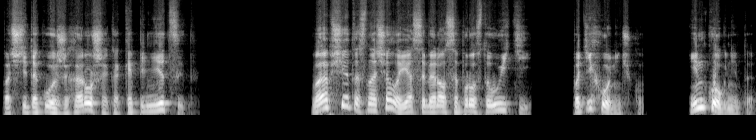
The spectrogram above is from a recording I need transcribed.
Почти такое же хорошее, как аппендицит. Вообще-то сначала я собирался просто уйти. Потихонечку. Инкогнито.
